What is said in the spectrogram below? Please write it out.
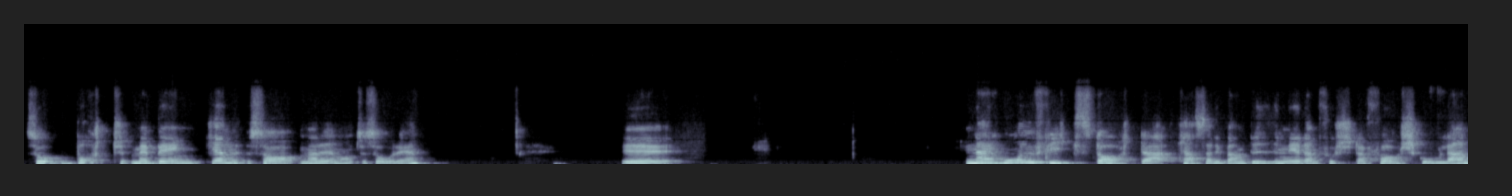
Så bort med bänken, sa Maria Montessori. Eh, när hon fick starta Casa de Bambini, den första förskolan,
